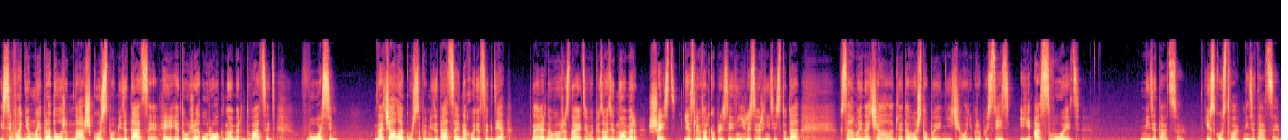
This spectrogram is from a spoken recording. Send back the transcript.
И сегодня мы продолжим наш курс по медитации. Хей, hey, это уже урок номер 28. Начало курса по медитации находится где? Наверное, вы уже знаете, в эпизоде номер 6. Если вы только присоединились, вернитесь туда в самое начало для того, чтобы ничего не пропустить и освоить медитацию, искусство медитации.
